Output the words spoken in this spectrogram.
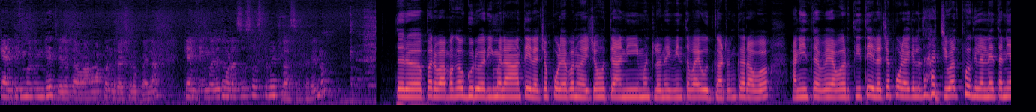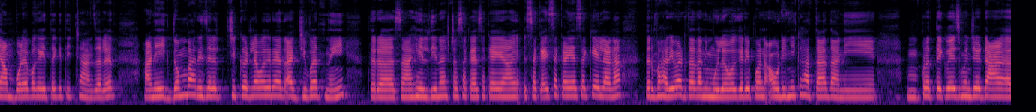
कॅन्टीनमधून घेतलेला तवा हा पंधराशे रुपयाला. कॅन्टीनमध्ये थोडासा स्वस्त भेटला असेल खरे ना? तर परवा बघा गुरुवारी मला तेलाच्या पोळ्या बनवायच्या होत्या आणि म्हटलं नवीन तवा उद्घाटन करावं. आणि तव्यावरती तेलाच्या पोळ्या केल्या तर अजिबात फुगल्या नाहीत आणि आंबोळ्या बघा इथं किती छान झाल्यात. आणि एकदम भारी झाल्यात. चिकटल्या वगैरे अजिबात नाही. तर असा हेल्दी नाश्ता सकाळी सकाळी सकाळी सकाळी असा केला ना तर भारी वाटतात. आणि मुलं वगैरे पण आवडीने खातात आणि प्रत्येक वेळेस म्हणजे डाळ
